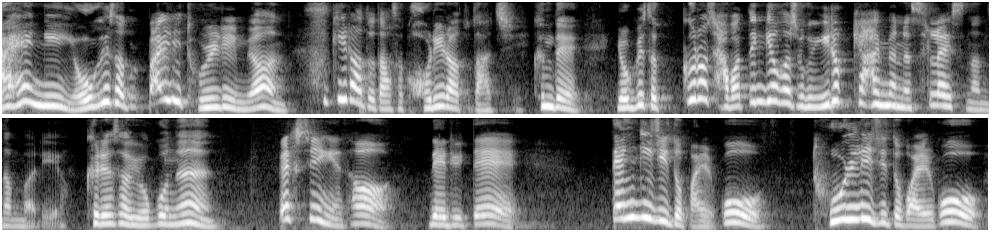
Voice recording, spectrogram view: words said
다행히 여기서 빨리 돌리면 훅이라도 나서 거리라도 나지. 근데 여기서 끌어 잡아 당겨가지고 이렇게 하면은 슬라이스 난단 말이에요. 그래서 요거는 백스윙에서 내릴 때 당기지도 말고 돌리지도 말고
